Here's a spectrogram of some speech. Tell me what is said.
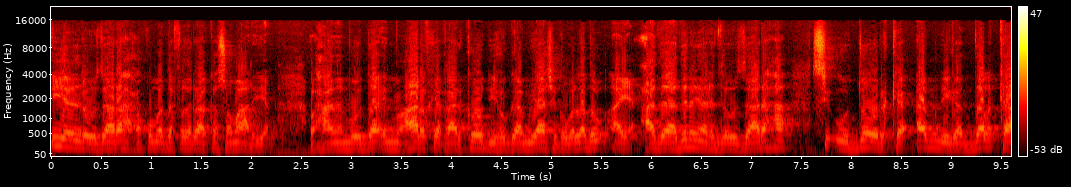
iyo wasaaraha xukuumadda federaalk soomaaliya. Waxaana moodaa in mucaaradka qaarkood iyo hogaamiyaasha goboladu ay cadaadinayaan ra'iisul wasaaraha si uu doorka amniga dalka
